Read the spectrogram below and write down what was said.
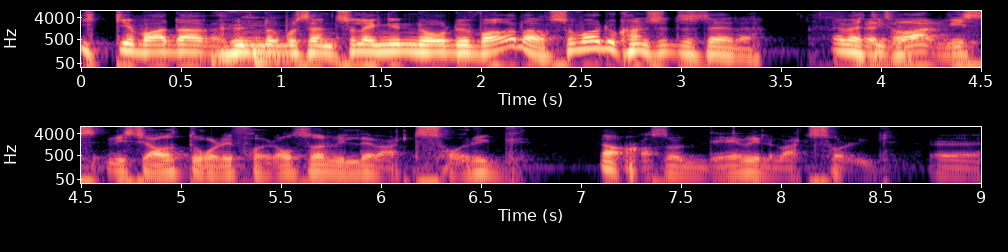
ikke var der 100% Så lenge når du var der, så var du kanskje til stede. Jeg vet, vet ikke. Hva? Hvis, hvis vi hadde et dårlig forhold, så ville det vært sorg. Ja. Altså, Det ville vært sorg. Eh,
